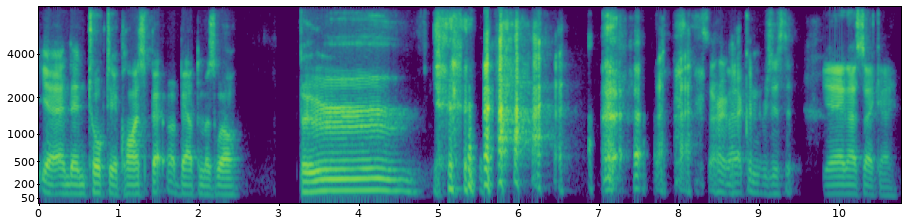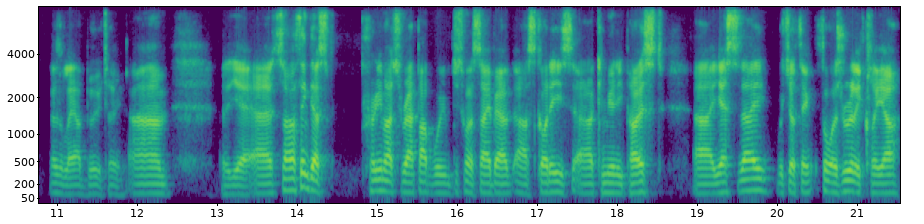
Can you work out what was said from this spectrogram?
yeah, and then talk to your clients about, about them as well. Boo. Sorry, mate. I couldn't resist it. Yeah, that's okay. That's a loud boo too. Um, yeah, uh, so I think that's pretty much wrap up. We just want to say about uh, Scotty's uh, community post uh, yesterday, which I think thought was really clear.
